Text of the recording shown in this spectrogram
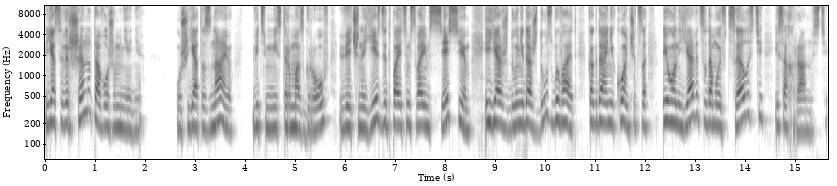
Я совершенно того же мнения. Уж я-то знаю, ведь мистер Масгроув вечно ездит по этим своим сессиям, и я жду не дождусь, бывает, когда они кончатся, и он явится домой в целости и сохранности.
